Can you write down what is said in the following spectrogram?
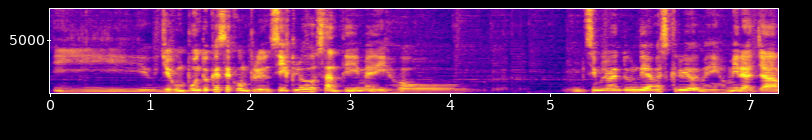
Y llegó un punto que se cumplió un ciclo, Santi me dijo, simplemente un día me escribió y me dijo, mira, ya,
